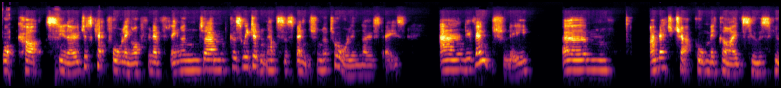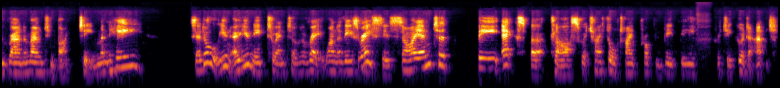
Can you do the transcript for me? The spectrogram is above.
got cuts, you know, just kept falling off and everything. And because um, we didn't have suspension at all in those days. And eventually, um, I met a chap called Mick Ives who was who ran a mountain bike team, and he said, "Oh, you know, you need to enter the rate one of these races." So I entered the expert class, which I thought I'd probably be pretty good at,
